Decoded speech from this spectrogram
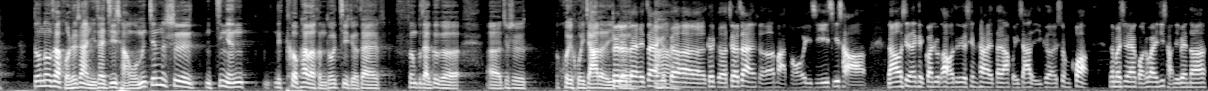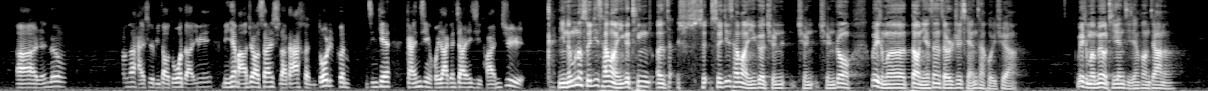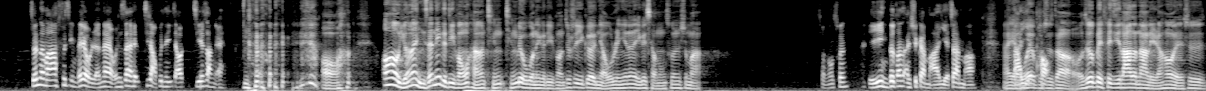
东东在火车站，你在机场，我们真的是今年那特派了很多记者在分布在各个呃，就是会回家的一个对对对，在各啊个、各个车站和码头以及机场，然后现在可以关注到这个现在大家回家的一个盛况。那么现在广州外机场这边呢，呃，人流呢还是比较多的，因为明天马上就要三十了，大家很多旅客今天赶紧回家跟家人一起团聚。你能不能随机采访一个听呃随随机采访一个群群群众，为什么到年三十儿之前才回去啊？为什么没有提前几天放假呢？真的吗？附近没有人呢，我是在机场附近一条街上哎。哦哦，原来你在那个地方，我好像停停留过那个地方，就是一个鸟无人烟的一个小农村，是吗？小农村，咦，你都到那里去干嘛？野战吗？哎呀，我也不知道，我就被飞机拉到那里，然后也是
